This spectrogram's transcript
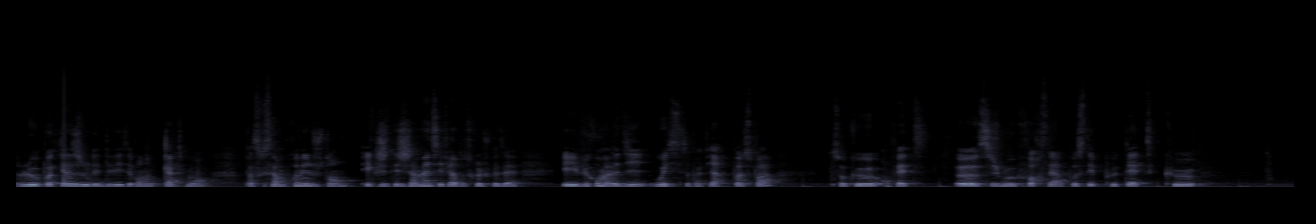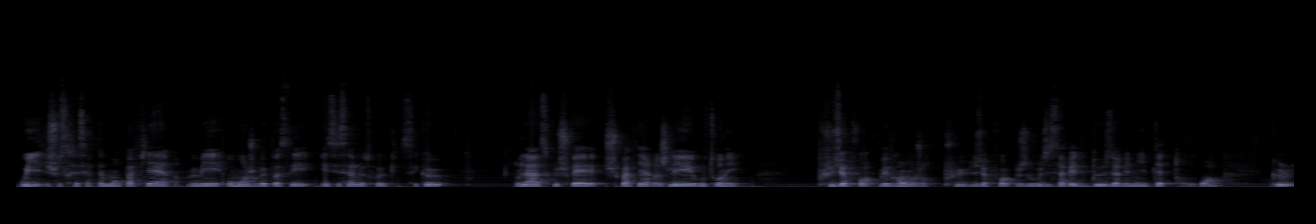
le podcast, je l'ai délaissé pendant 4 mois parce que ça me prenait du temps et que j'étais jamais assez fière de ce que je faisais. Et vu qu'on m'avait dit, oui, si c'est pas fier, poste pas. Sauf que, en fait, euh, si je me forçais à poster, peut-être que. Oui, je serais certainement pas fière, mais au moins j'aurais posté. Et c'est ça le truc, c'est que là, ce que je fais, je suis pas fière, je l'ai retourné plusieurs fois, mais vraiment, genre plusieurs fois. Je vous dis, ça fait deux heures et demie, peut-être trois, que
